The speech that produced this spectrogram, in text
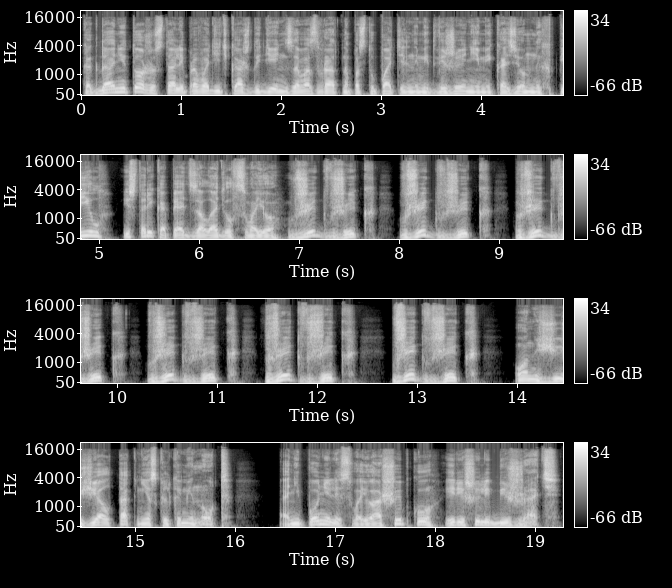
Когда они тоже стали проводить каждый день за возвратно-поступательными движениями казенных пил, и старик опять заладил свое «вжик-вжик, вжик-вжик, вжик-вжик, вжик-вжик, вжик-вжик, вжик-вжик», он жужжал так несколько минут. Они поняли свою ошибку и решили бежать.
